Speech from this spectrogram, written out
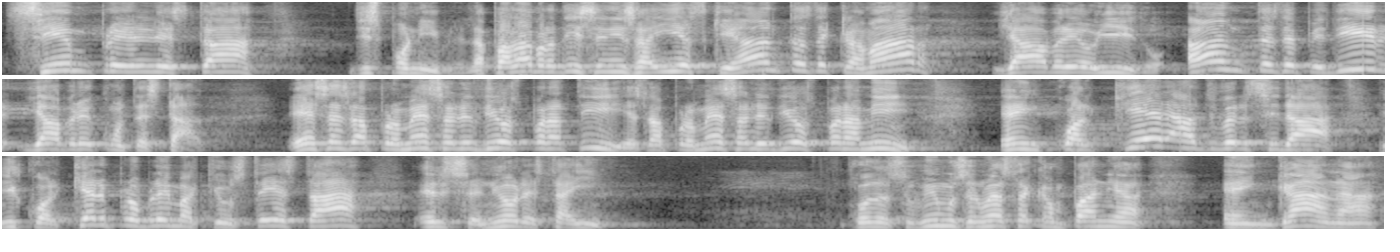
Siempre Él está disponible. La palabra dice en Isaías que antes de clamar ya habré oído, antes de pedir ya habré contestado. Esa es la promesa de Dios para ti, es la promesa de Dios para mí. En cualquier adversidad y cualquier problema que usted está, el Señor está ahí. Cuando estuvimos en nuestra campaña en Ghana,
